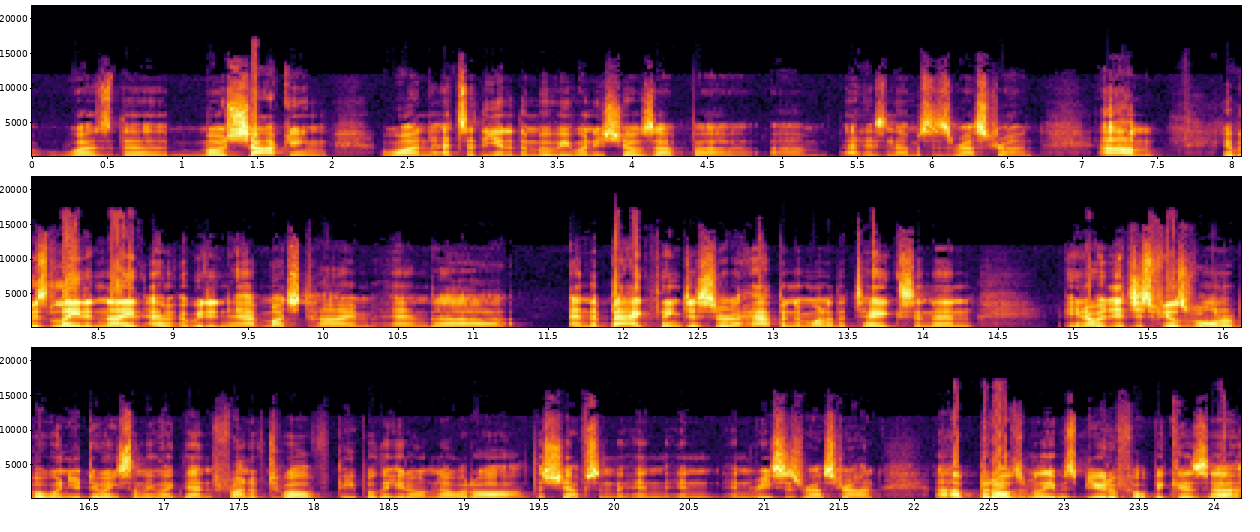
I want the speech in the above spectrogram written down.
was the most shocking one. That's at the end of the movie when he shows up uh, um, at his nemesis restaurant. Um, it was late at night. and we didn't have much time, and uh, and the bag thing just sort of happened in one of the takes, and then. You know, it, it just feels vulnerable when you're doing something like that in front of 12 people that you don't know at all, the chefs in, the, in, in, in Reece's restaurant. Uh, but ultimately, it was beautiful because uh,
